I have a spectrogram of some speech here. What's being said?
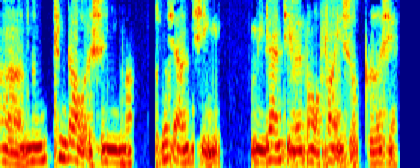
呃，能听到我的声音吗？我想请米亮姐妹帮我放一首歌先。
